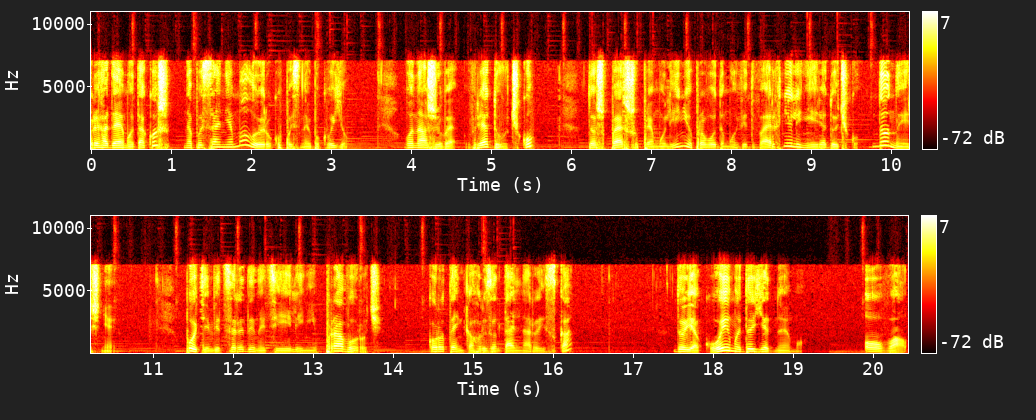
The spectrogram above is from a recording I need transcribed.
Пригадаємо також написання малої рукописної букви Ю. Вона живе в рядочку, тож першу пряму лінію проводимо від верхньої лінії рядочку до нижньої. Потім від середини цієї лінії праворуч коротенька горизонтальна риска, до якої ми доєднуємо овал.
